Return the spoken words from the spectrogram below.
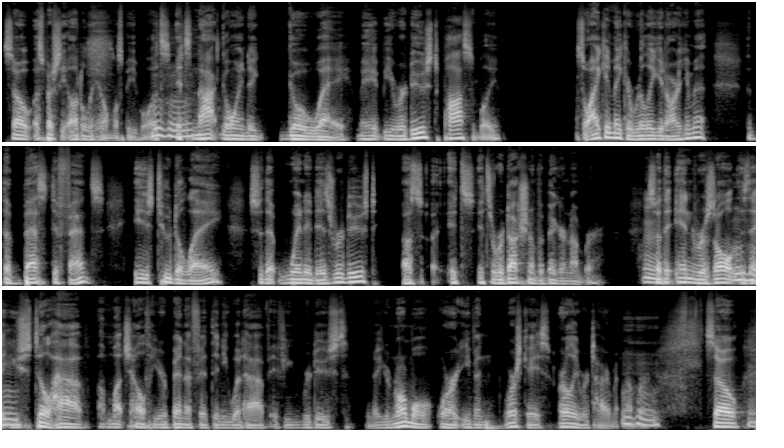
So especially elderly homeless people, it's it's Mhm. not going to go away. May it be reduced, possibly. So I can make a really good argument that the best defense is to delay, so that when it is reduced, us it's it's a reduction of a bigger number. So Hmm. the end result is that you still have a much healthier benefit than you would have if you reduced, you know, your normal or even worst case early retirement number. Mhm. So Hmm.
